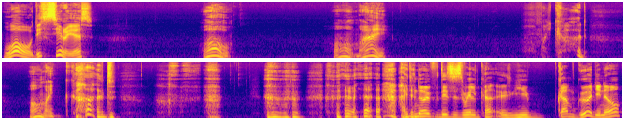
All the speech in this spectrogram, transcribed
whoa. This is serious. Whoa. Oh my. Oh my god. Oh my god. I don't know if this is will co- you come good, you know?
